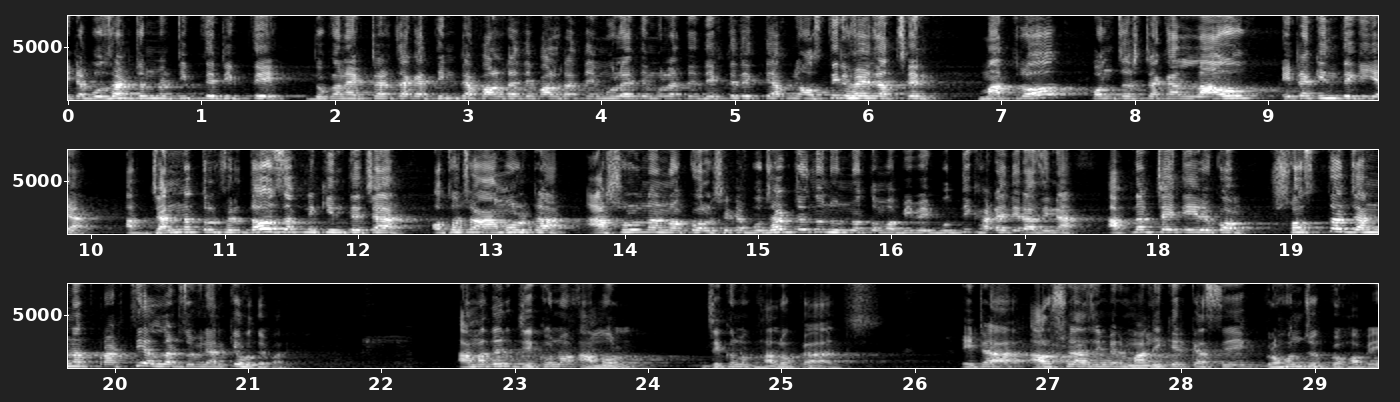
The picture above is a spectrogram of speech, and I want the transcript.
এটা বোঝার জন্য টিপতে টিপতে দোকান একটার জায়গায় তিনটা পাল্টাতে পাল্টাতে, মুলাতে মুলাতে দেখতে দেখতে আপনি অস্থির হয়ে যাচ্ছেন। মাত্র পঞ্চাশ টাকার লাউ, এটা কিনতে গিয়া, আর জান্নাতুল ফেরদাউস আপনি কিনতে চান, অথচ আমলটা আসল না নকল, সেটা বোঝার জন্য ন্যূনতম বিবেক বুদ্ধি খাটাইতে রাজি না। আপনার চাইতে এরকম সস্তা জান্নাত প্রার্থী আল্লাহর জমিন আর কে হতে পারে আমাদের যে কোনো আমল, যে কোনো ভালো কাজ, এটা আরশে আজিমের মালিকের কাছে গ্রহণযোগ্য হবে,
